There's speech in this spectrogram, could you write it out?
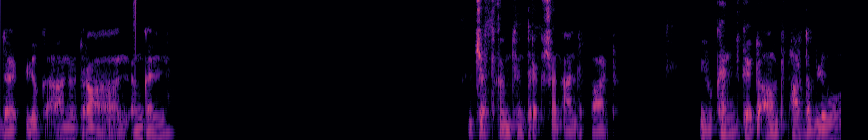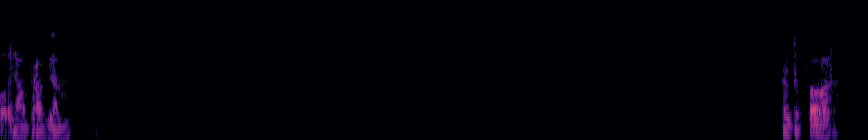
that look a neutral angle. Just concentration on the part you can get out for the blue no problem. 24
